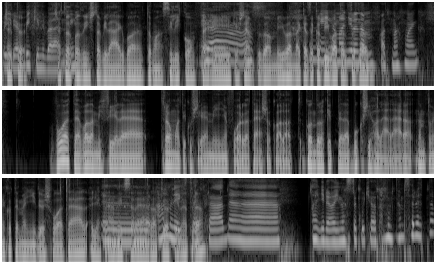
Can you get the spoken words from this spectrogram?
Csak, bikinibe csak lenni. tudod, az Insta világban, nem tudom, a szilikonfenék, Ja, és nem az- tudom mi, vannak ezek a divatok, tudod. nem hatnak meg. Volt-e valamiféle traumatikus élmény a forgatások alatt? Gondolok itt például Buksi halálára. Nem tudom, amikor te mennyi idős voltál, egyáltalán emlékszel erre a történetre? Emlékszek rá, de annyira én ezt a kutyát amúgy nem szeretem.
